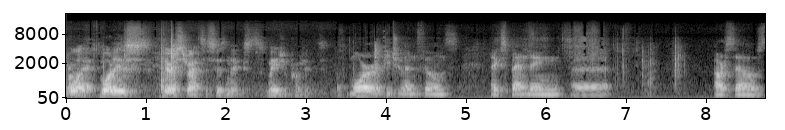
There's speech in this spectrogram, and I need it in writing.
What, what is Herostratus' next major project? More feature length films, expanding uh, ourselves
